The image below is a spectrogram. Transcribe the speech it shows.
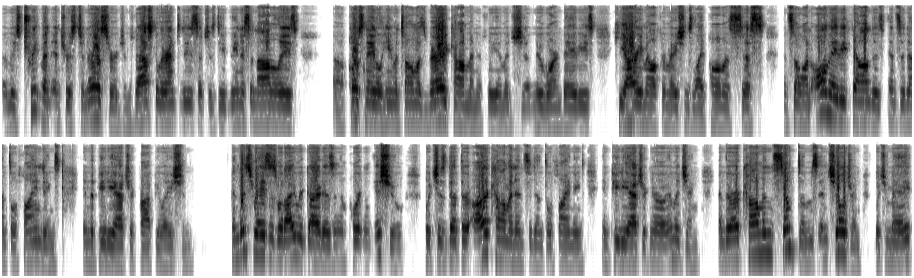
at least treatment interest to neurosurgeons. Vascular entities such as deep venous anomalies, uh, postnatal hematomas, very common if we image uh, newborn babies, Chiari malformations, lipomas, cysts, and so on, all may be found as incidental findings in the pediatric population. And this raises what I regard as an important issue, which is that there are common incidental findings in pediatric neuroimaging, and there are common symptoms in children, which may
